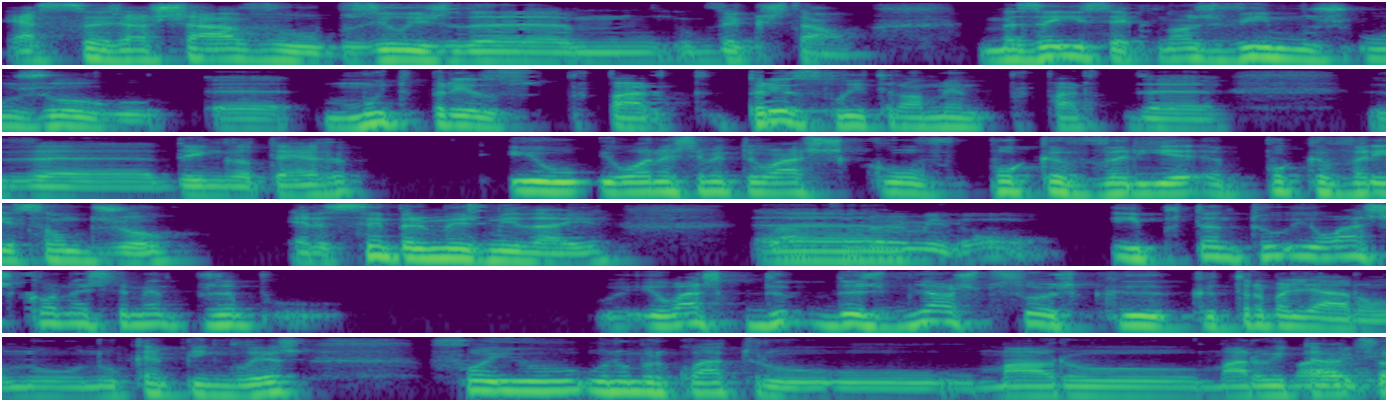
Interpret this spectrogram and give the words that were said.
essa seja a chave, o busilis da, da questão. Mas é isso, é que nós vimos um jogo muito preso por parte, preso literalmente por parte da, da, da Inglaterra, eu, eu honestamente eu acho que houve pouca, varia, pouca variação de jogo, era sempre a mesma ideia. Claro, sempre a mesma ideia. E portanto, eu acho que honestamente, por exemplo, eu acho que de, das melhores pessoas que, que trabalharam no, no, campo inglês foi o, o número 4, o Mauro, Mauro Itachi,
